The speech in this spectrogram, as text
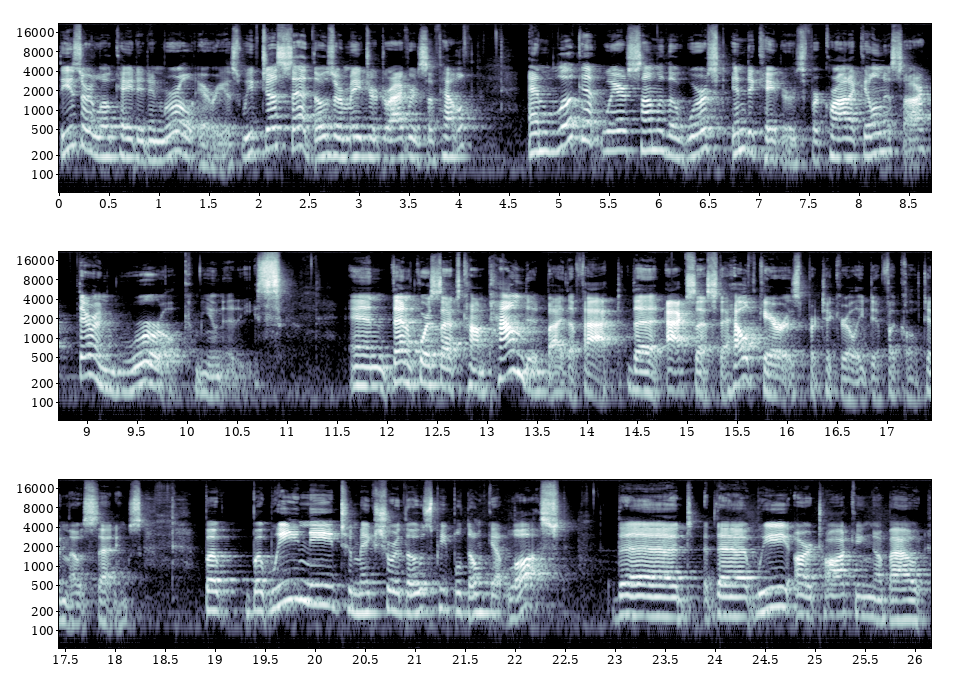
these are located in rural areas. We've just said those are major drivers of health. And look at where some of the worst indicators for chronic illness are. They're in rural communities. And then, of course, that's compounded by the fact that access to health care is particularly difficult in those settings. But, but we need to make sure those people don't get lost, that, that we are talking about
